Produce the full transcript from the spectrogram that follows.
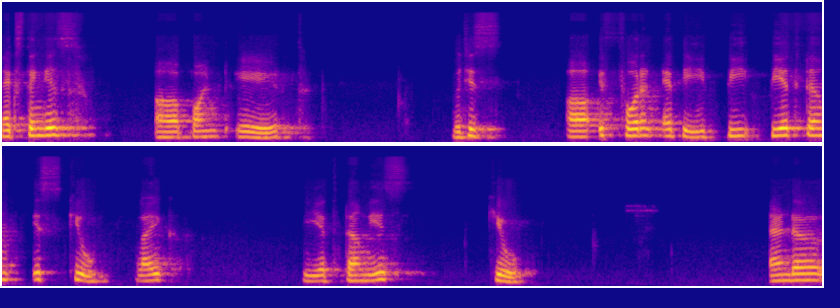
next thing is uh, point 8 which is uh, if for an AP p pth term is q like pth term is q. And uh,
